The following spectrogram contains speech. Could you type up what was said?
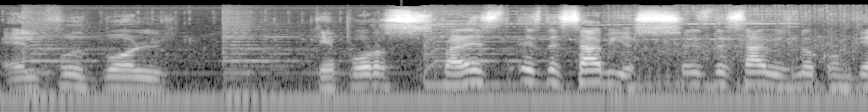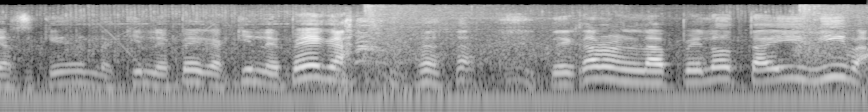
el fútbol. Que por es de sabios, es de sabios no confiarse. ¿Quién, ¿Quién le pega? ¿Quién le pega? dejaron la pelota ahí viva.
